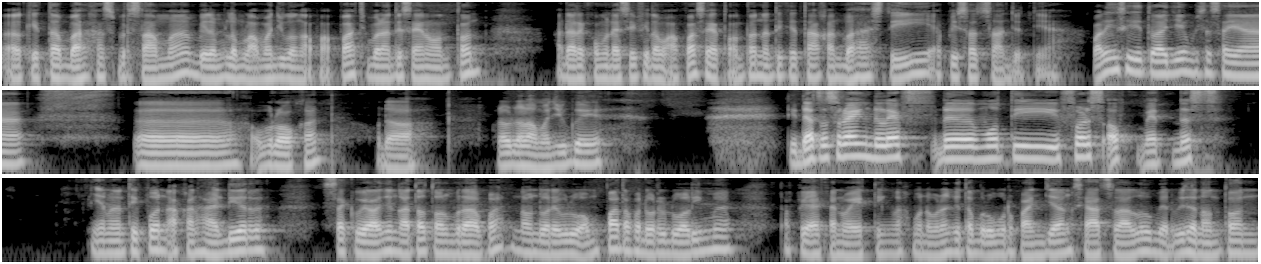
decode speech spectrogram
uh, kita bahas bersama film-film lama juga nggak apa-apa. Coba nanti saya nonton. Ada rekomendasi film apa saya tonton. Nanti kita akan bahas di episode selanjutnya. Paling sih itu aja yang bisa saya uh, obrolkan udah udah lama juga ya. Di Data Rank the left the multiverse of madness yang nanti pun akan hadir. Sequelnya nggak tahu tahun berapa tahun 2024 atau 2025 tapi akan waiting lah. Mudah-mudahan kita berumur panjang sehat selalu biar bisa nonton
